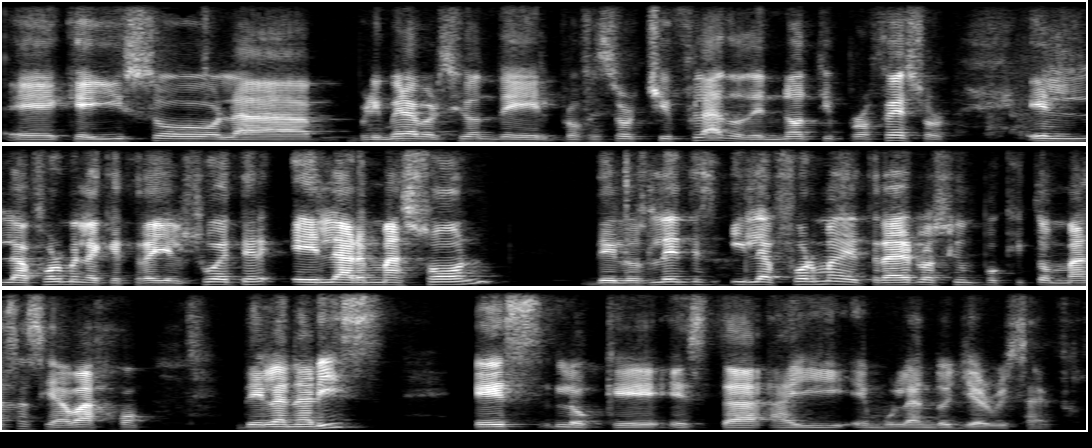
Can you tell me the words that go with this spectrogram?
eh, que hizo la primera versión del profesor chiflado, de Naughty Professor. la forma en la que trae el suéter, el armazón de los lentes y la forma de traerlo así un poquito más hacia abajo de la nariz es lo que está ahí emulando Jerry Seinfeld.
